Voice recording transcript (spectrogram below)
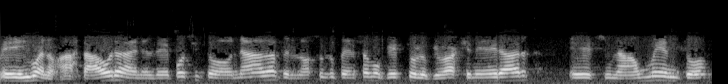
Eh, y bueno, hasta ahora en el depósito nada, pero nosotros pensamos que esto lo que va a generar es un aumento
